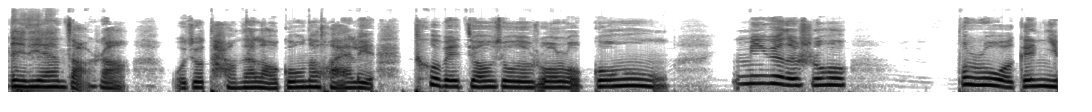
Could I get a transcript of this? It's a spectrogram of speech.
那天早上，我就躺在老公的怀里，特别娇羞的说：“老公，蜜月的时候，不如我给你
